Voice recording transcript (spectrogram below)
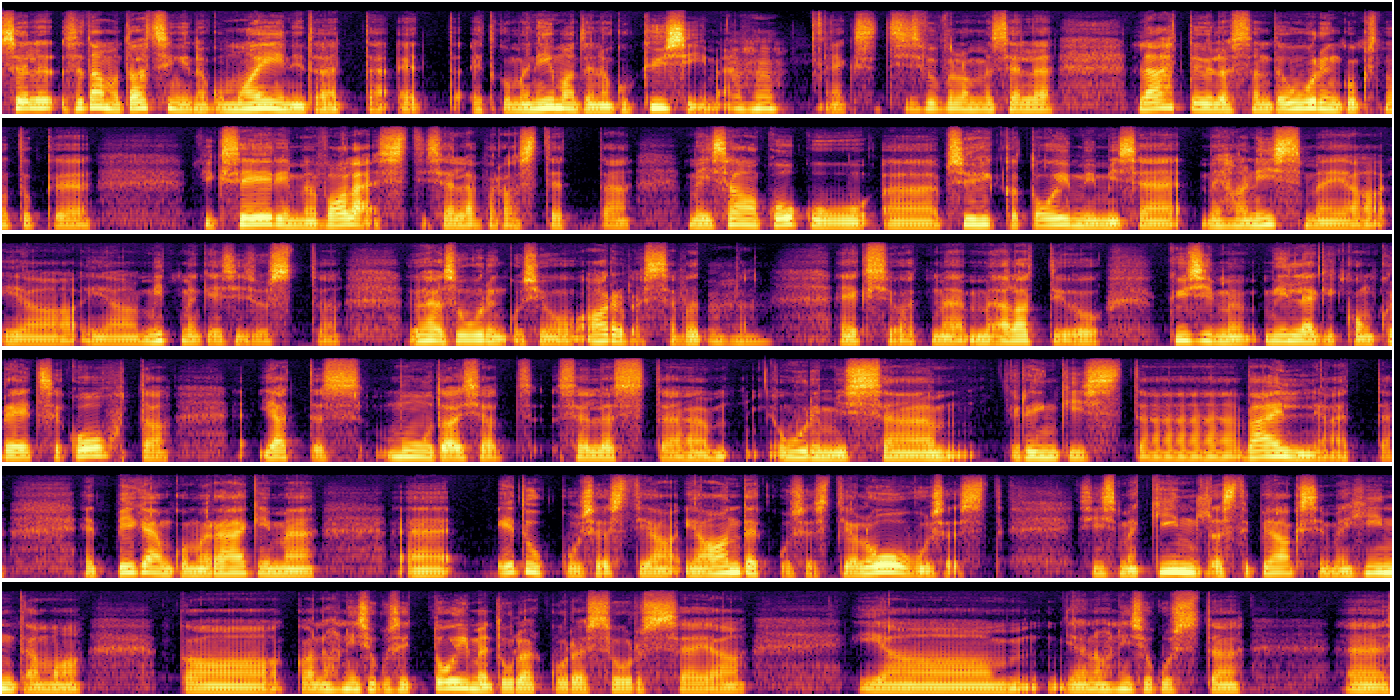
selle, seda ma tahtsingi nagu mainida, et, et, et kui me niimoodi nagu küsime mm, -hmm. eks, et siis võib-olla me selle lähteülesande uuringuks natuke äh, fikseerime valesti, sellepärast et äh, me ei saa kogu äh, psüühika toimimise mehhanisme ja, ja, ja mitmekesisust äh, ühes uuringus ju arvesse võtta mm. -hmm. eks ju, et me, me alati ju küsime millegi konkreetse kohta, jättes muud asjad sellest äh, uurimisringist äh, välja, et et pigem, kui me räägime äh, edukusest ja, ja andekusest ja loovusest, siis me kindlasti peaksime hindama ka, ka noh, niisuguseid toimetulekuressursse ja ja, ja noh, niisugust äh,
